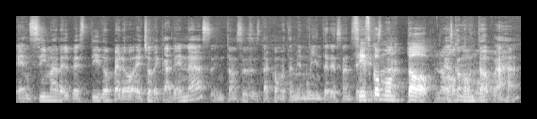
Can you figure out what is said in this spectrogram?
encima del vestido pero hecho de cadenas, entonces está como también muy interesante. Sí, es como un top, ¿no? Es como, un top, ajá.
